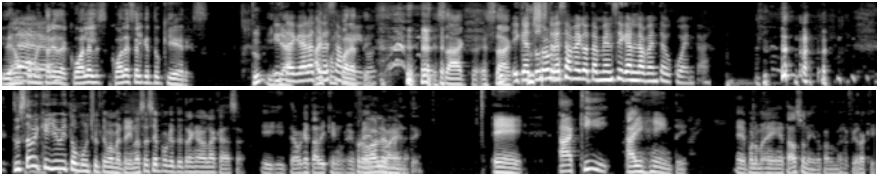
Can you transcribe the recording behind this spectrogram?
y dejar Claro. un comentario de cuál es, cuál es el que tú quieres. Tú- Y, taguear a tres amigos. Exacto, exacto. Y que ¿Tú tus sabes? tres amigos también sigan la 20 cuenta. Tú sabes que yo he visto mucho últimamente, y no sé si es porque estoy tranquilo en la casa y, y tengo que estar en, en. Probablemente. Eh, aquí hay gente, eh, por lo menos en Estados Unidos, cuando me refiero aquí,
